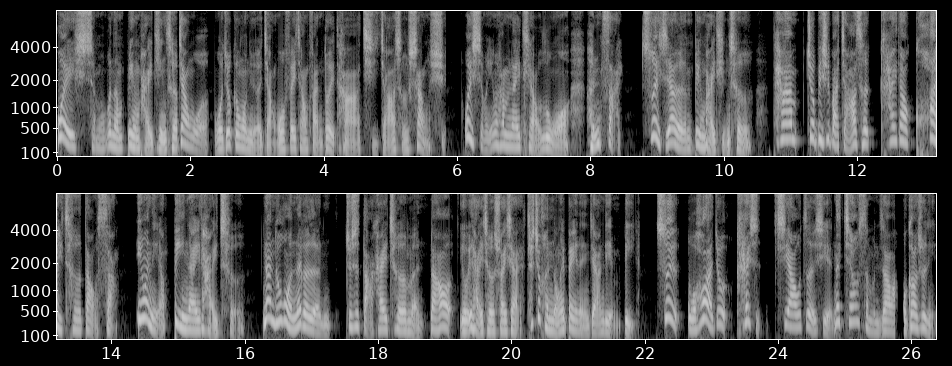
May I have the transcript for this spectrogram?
为什么不能并排停车？像我，我就跟我女儿讲，我非常反对她骑脚踏车上学。为什么？因为他们那一条路哦很窄，所以只要有人并排停车，他就必须把脚踏车开到快车道上，因为你要避那一台车。那如果那个人就是打开车门，然后有一台车摔下来，他就很容易被人家脸毙。所以我后来就开始教这些。那教什么你知道吗？我告诉你，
